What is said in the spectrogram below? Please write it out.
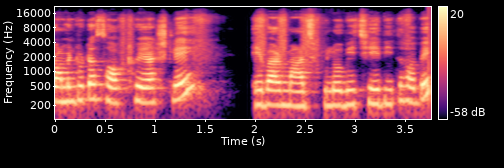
টমেটোটা সফট হয়ে আসলে এবার মাছগুলো বিছিয়ে দিতে হবে।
